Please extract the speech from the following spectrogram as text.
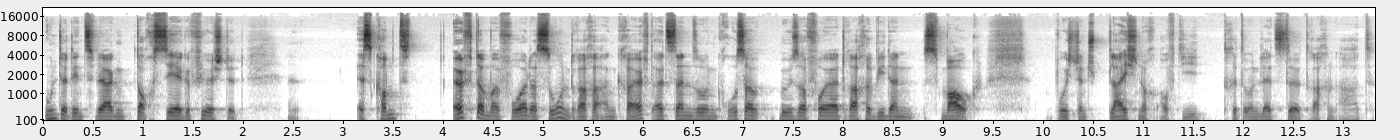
unter den Zwergen doch sehr gefürchtet. Es kommt öfter mal vor, dass so ein Drache angreift, als dann so ein großer böser Feuerdrache wie dann Smaug, wo ich dann gleich noch auf die dritte und letzte Drachenart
